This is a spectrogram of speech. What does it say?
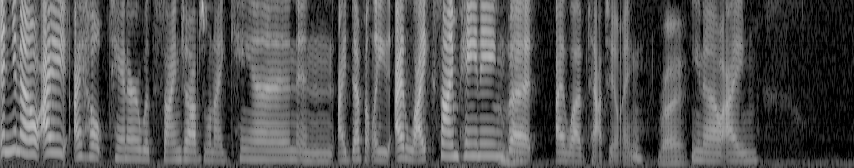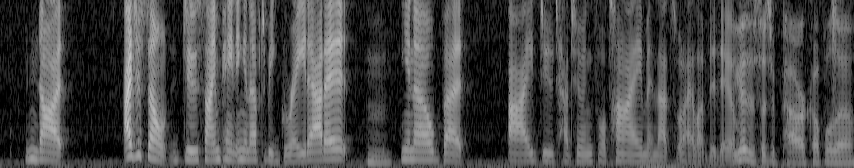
and you know, I I help Tanner with sign jobs when I can, and I definitely I like sign painting, Mhm. but I love tattooing. Right. You know, I'm not. I just don't do sign painting enough to be great at it. Mm. You know, but I do tattooing full time, and that's what I love to do. You guys are such a power couple though.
